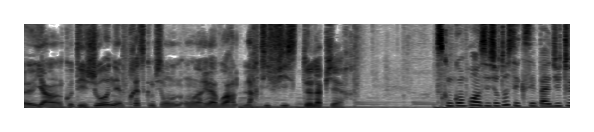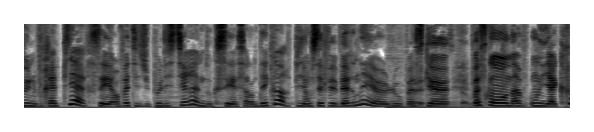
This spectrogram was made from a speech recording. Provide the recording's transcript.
euh, il y a un côté jaune et presque comme si on, on arrive à voir l'artifice de la pierre. Ce qu'on comprend aussi surtout, c'est que c'est pas du tout une vraie pierre. C'est en fait c'est du polystyrène, donc c'est c'est un décor. Puis on s'est fait berner, euh, Lou, parce que Parce qu'on a- on y a cru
